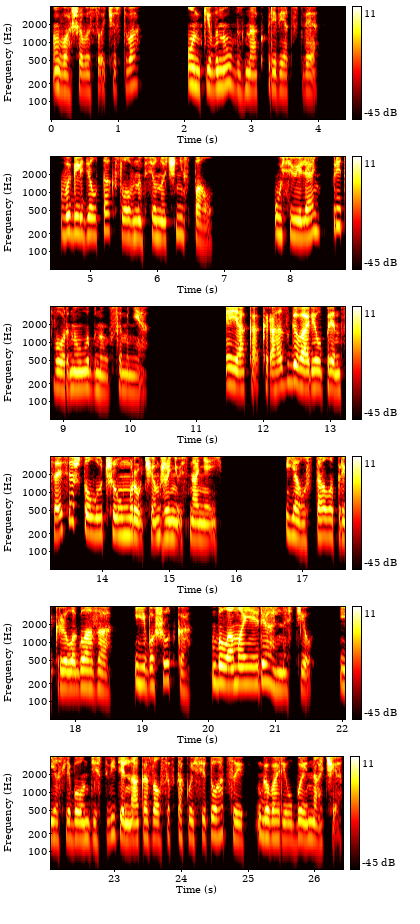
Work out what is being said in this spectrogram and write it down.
«Ваше Высочество?» Он кивнул в знак приветствия. Выглядел так, словно всю ночь не спал. Усюэлянь притворно улыбнулся мне. «Я как раз говорил принцессе, что лучше умру, чем женюсь на ней». Я устало прикрыла глаза, и его шутка была моей реальностью. Если бы он действительно оказался в такой ситуации, говорил бы иначе.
